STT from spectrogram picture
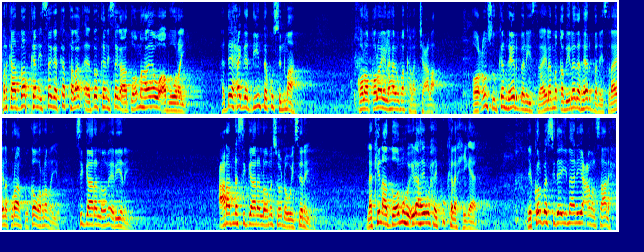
markaa dadkan isaga ka tala dadkan isaga addoommaha ee uu abuuray hadday xagga diinta ku sinmaan qoloqolo ilaahay uma kala jecla. Oo cunsurkan reer bani israa'iil ama qabiilada reer bani israa'iil qur'aanku ka warramayo si gaara looma eryanayo carabna si gaara looma soo dhowaysanayo. Laakiin addoommuhu ilaahay waxay ku kala xigaan. Dee kolba sidee iimaan iyo camal saalixa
